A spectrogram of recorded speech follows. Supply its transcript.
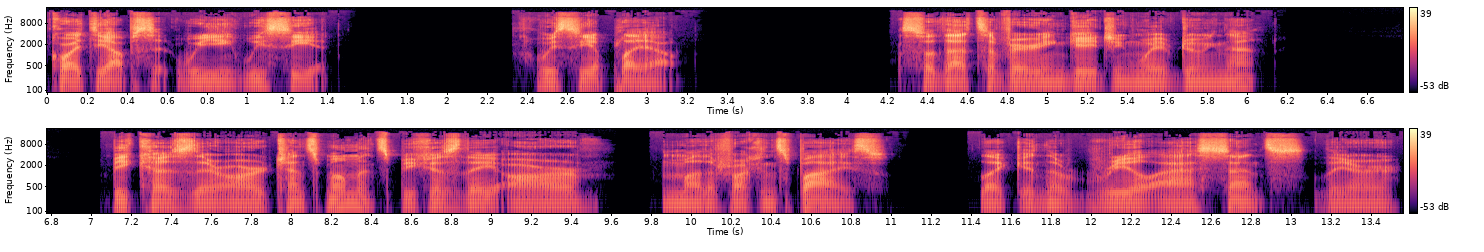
Quite the opposite. We we see it. We see it play out. So that's a very engaging way of doing that because there are tense moments because they are motherfucking spies, like in the real ass sense. They are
